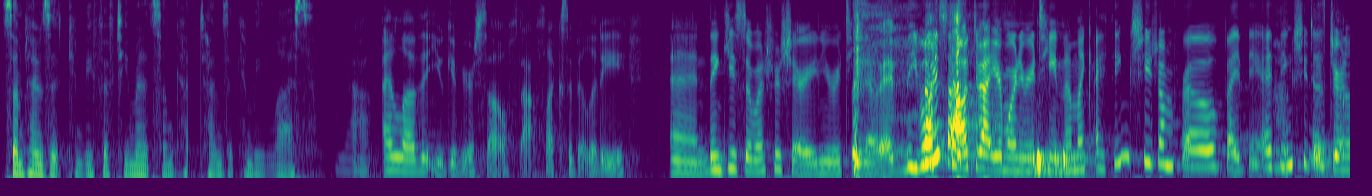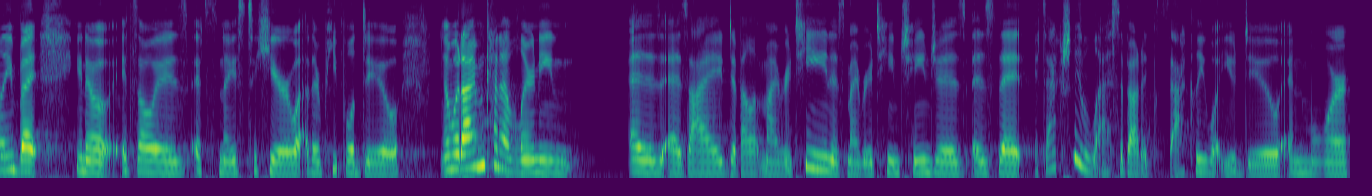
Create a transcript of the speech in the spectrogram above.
sometimes it can be 15 minutes, sometimes it can be less. Yeah. I love that you give yourself that flexibility and thank you so much for sharing your routine. You've always talked about your morning routine, and I'm like, I think she jump rope. I think I think she does journaling, but you know, it's always it's nice to hear what other people do. And what I'm kind of learning as as I develop my routine, as my routine changes, is that it's actually less about exactly what you do and more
